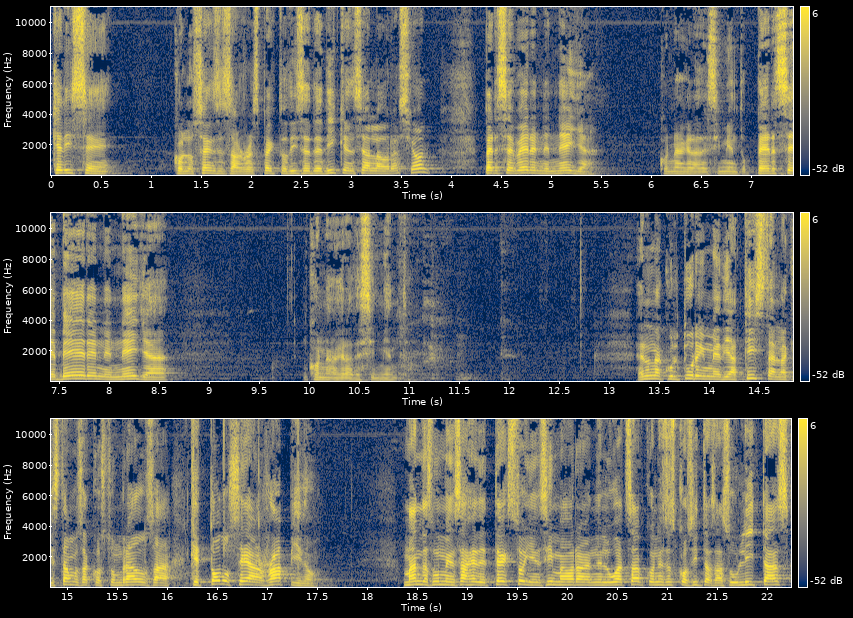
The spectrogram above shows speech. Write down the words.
¿Qué dice Colosenses al respecto? Dice, dedíquense a la oración, perseveren en ella con agradecimiento, perseveren en ella con agradecimiento. En una cultura inmediatista en la que estamos acostumbrados a que todo sea rápido, mandas un mensaje de texto y encima ahora en el WhatsApp con esas cositas azulitas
